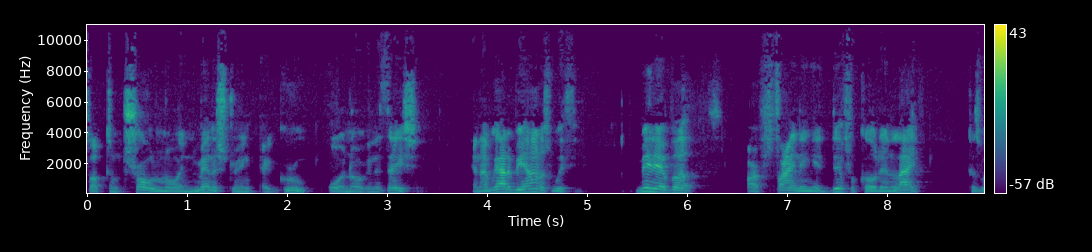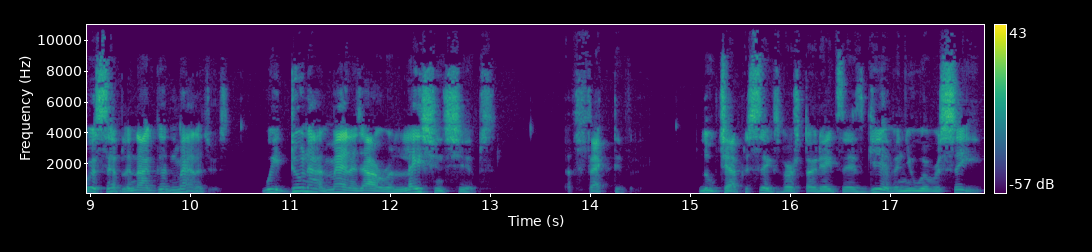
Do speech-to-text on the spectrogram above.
for controlling or administering a group or an organization. And I've got to be honest with you, many of us are finding it difficult in life because we're simply not good managers. We do not manage our relationships effectively. Luke chapter 6, verse 38 says, Give and you will receive.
